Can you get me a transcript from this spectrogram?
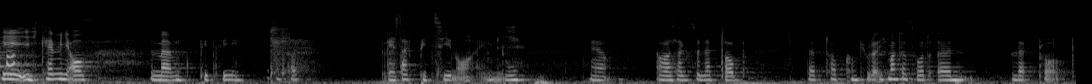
Hey, ich kenne mich aus mit meinem PC. Wer sagt PC noch eigentlich? Ja. Aber was sagst du Laptop? Laptop, Computer. Ich mag das Wort äh, Laptop.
